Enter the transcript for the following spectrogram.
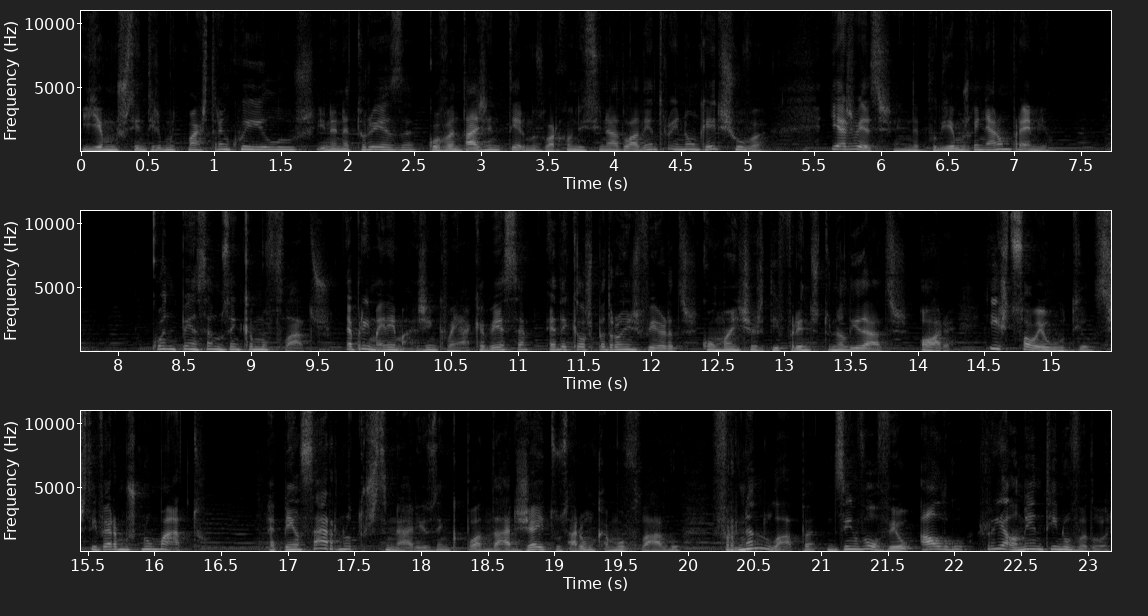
Íamos nos sentir muito mais tranquilos e na natureza, com a vantagem de termos o ar-condicionado lá dentro e não cair chuva. E às vezes ainda podíamos ganhar um prémio. Quando pensamos em camuflados, a primeira imagem que vem à cabeça é daqueles padrões verdes, com manchas de diferentes tonalidades. Ora, isto só é útil se estivermos no mato. A pensar noutros cenários em que pode dar jeito usar um camuflado, Fernando Lapa desenvolveu algo realmente inovador.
